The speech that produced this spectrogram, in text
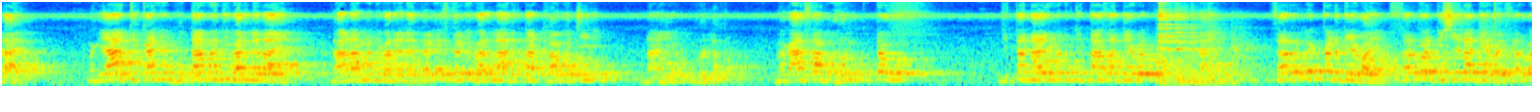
भरलेला आहे. मग या ठिकाणी भूतामध्ये भरलेला आहे. झाडामध्ये भरलेला आहे. दळी स्थळी भरला रिता ठावची नाही उरला. मग असा भरून कुठं जिथं नाही म्हणून तिथं असा देव नाही. सर्वकडे देव आहे. सर्व दिशेला देव आहे. सर्व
